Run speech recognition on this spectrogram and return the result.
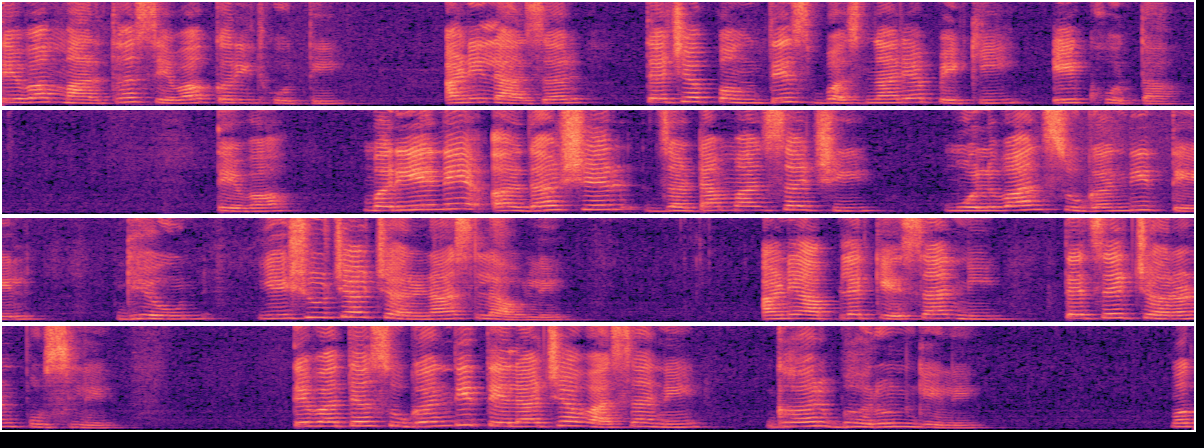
तेव्हा मार्था सेवा करीत होती. आणि लाजर त्याच्या पंक्तीस बसणाऱ्यापैकी एक होता. तेव्हा मरियेने अर्धा शेर जटामांसाची मोलवान सुगंधी तेल घेऊन येशूच्या चरणास लावले आणि आपल्या केसांनी त्याचे चरण पुसले. तेव्हा त्या सुगंधी तेलाच्या वासाने घर भरून गेले. मग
